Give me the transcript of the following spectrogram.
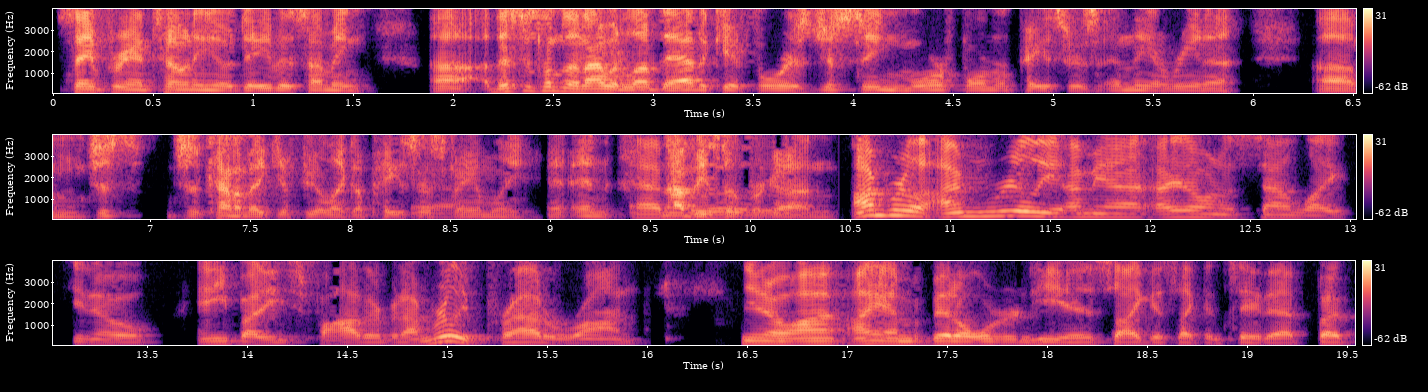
same for Antonio Davis. I mean, uh, this is something I would love to advocate for is just seeing more former Pacers in the arena, um, just just kind of make you feel like a Pacers yeah. family and, and not be so forgotten. I'm really, I'm really, I mean, I, I don't want to sound like you know anybody's father, but I'm really proud of Ron. You know, I, I am a bit older than he is, so I guess I can say that. But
